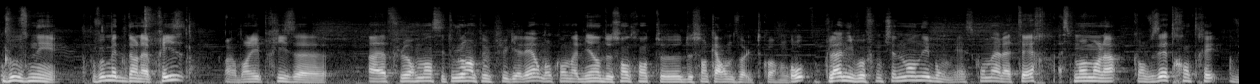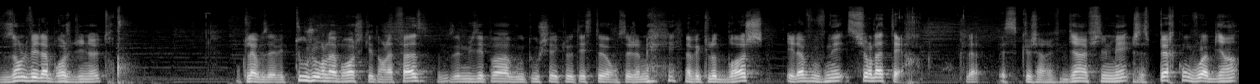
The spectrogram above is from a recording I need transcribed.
vous venez vous mettre dans la prise. Alors, dans les prises... Euh, à affleurement, c'est toujours un peu plus galère, donc on a bien 230, 240 euh, volts, quoi, en gros. Donc là, niveau fonctionnement, on est bon, mais est-ce qu'on a la terre À ce moment-là, quand vous êtes rentré, vous enlevez la broche du neutre. Donc là, vous avez toujours la broche qui est dans la phase. Vous amusez pas à vous toucher avec le testeur, on sait jamais, avec l'autre broche. Et là, vous venez sur la terre est-ce que j'arrive bien à filmer? J'espère qu'on voit bien.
